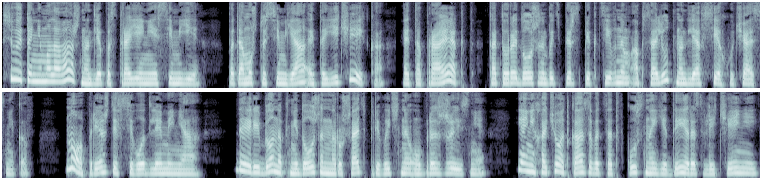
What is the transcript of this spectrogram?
Все это немаловажно для построения семьи, потому что семья – это ячейка, это проект, который должен быть перспективным абсолютно для всех участников, но прежде всего для меня. Да и ребенок не должен нарушать привычный образ жизни. Я не хочу отказываться от вкусной еды и развлечений,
